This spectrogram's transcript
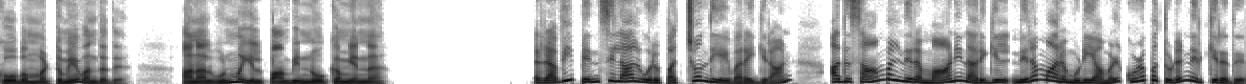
கோபம் மட்டுமே வந்தது. ஆனால் உண்மையில் பாம்பின் நோக்கம் என்ன? ரவி பென்சிலால் ஒரு பச்சோந்தியை வரைகிறான். அது சாம்பல் நிற மானின் அருகில் நிறம் மாற முடியாமல் குழப்பத்துடன் நிற்கிறது.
